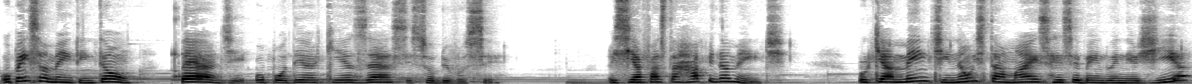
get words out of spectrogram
O pensamento, então, perde o poder que exerce sobre você e se afasta rapidamente, porque a mente não está mais recebendo energia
